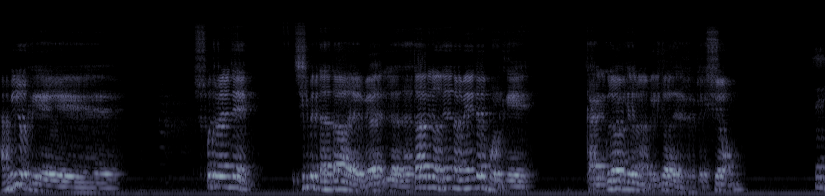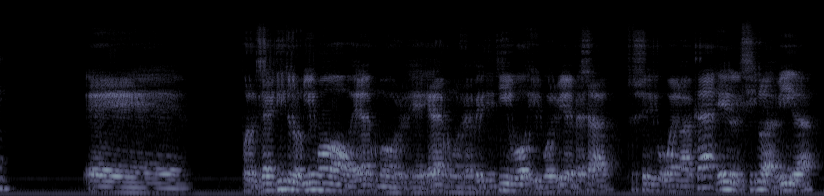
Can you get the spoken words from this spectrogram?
A mí lo que. Supuestamente siempre trataba de ver, la trataba viendo atentamente porque calculaba que era una película de reflexión. Sí. eh, porque ya el título mismo era como, eh, era como repetitivo y volvía a empezar. Entonces yo digo, bueno, acá el ciclo de la vida,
